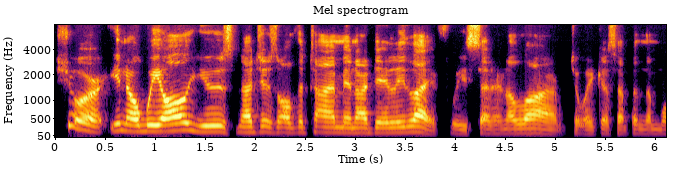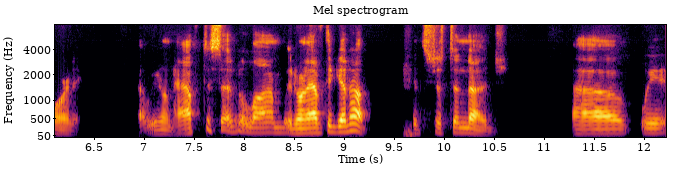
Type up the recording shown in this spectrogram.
Sure. You know, we all use nudges all the time in our daily life. We set an alarm to wake us up in the morning. We don't have to set an alarm. We don't have to get up. It's just a nudge. Uh, we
